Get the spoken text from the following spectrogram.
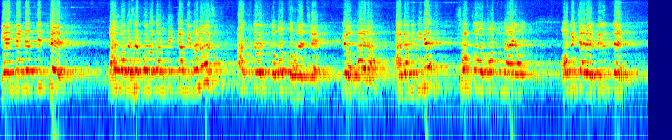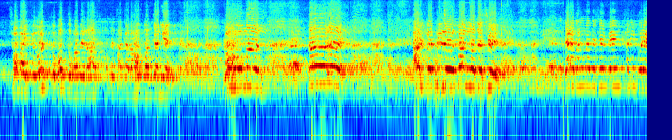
বিএনপির নেতৃত্বে বাংলাদেশের গণতান্ত্রিক কামী মানুষ আজকে ঐক্যবদ্ধ হয়েছে। প্রিয় ভাইরা, আগামী দিনে সকল অন্যায় অবিচারের বিরুদ্ধে সবাইকে ঐক্যবদ্ধ ভাবে রাজপথে থাকার আহ্বান জানিয়ে রহমান তারেক আসবে ফিরে বাংলাদেশে যারা বাংলাদেশের ব্যাংক খালি করে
